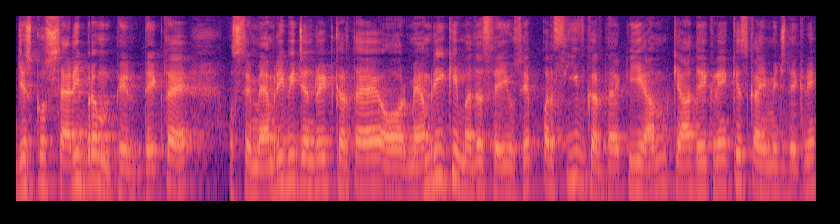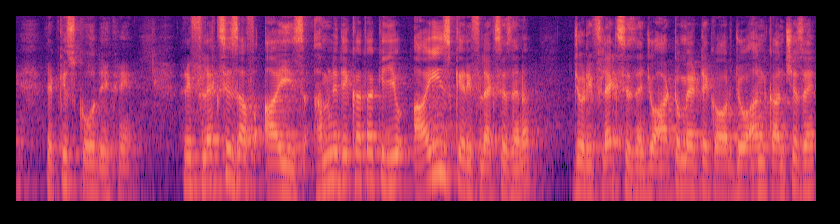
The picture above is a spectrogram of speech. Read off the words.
जिसको सैरिब्रम फिर देखता है, उससे मेमोरी भी जनरेट करता है और मेमोरी की मदद से ही उसे परसीव करता है कि हम क्या देख रहे हैं, किसका इमेज देख रहे हैं या किस को देख रहे हैं। रिफ्लेक्सेस ऑफ़ आइज़ हमने देखा था कि जो आइज़ के रिफ्लेक्सेस हैं ना, जो रिफ्लेक्सेस हैं, जो ऑटोमेटिक और जो अनकॉन्शियस हैं,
